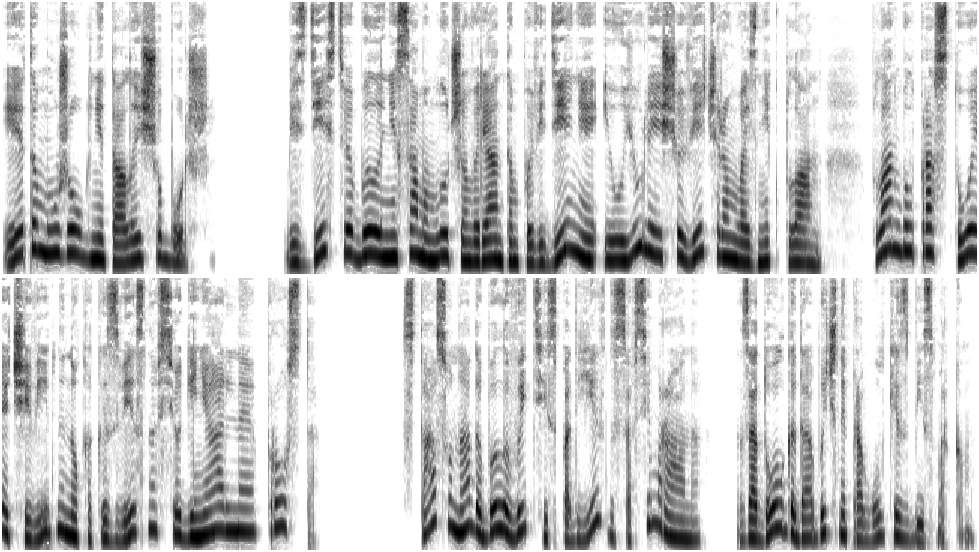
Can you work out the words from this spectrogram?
и это мужа угнетало еще больше. Бездействие было не самым лучшим вариантом поведения, и у Юли еще вечером возник план. План был простой, очевидный, но, как известно, все гениальное просто. Стасу надо было выйти из подъезда совсем рано, задолго до обычной прогулки с Бисмарком.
